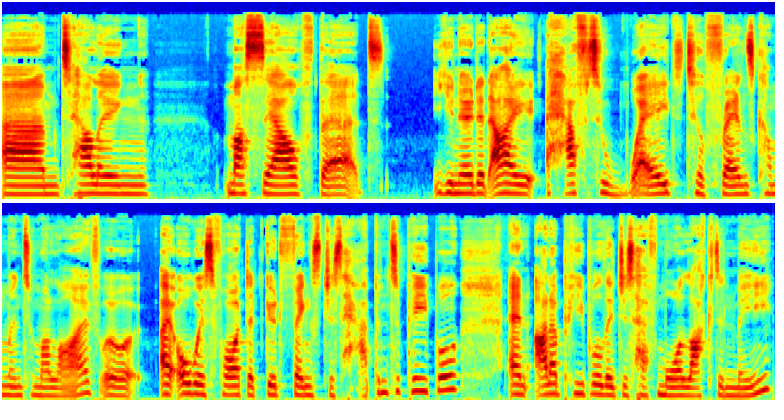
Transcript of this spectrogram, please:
um, telling myself that, you know, that I have to wait till friends come into my life. Or I always thought that good things just happen to people and other people, they just have more luck than me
